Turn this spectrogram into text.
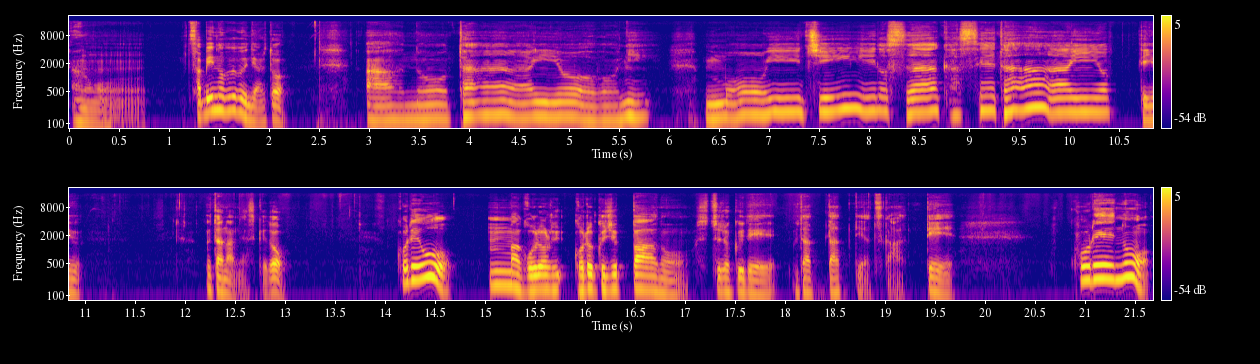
あのー、サビの部分でやると、あの太陽にもう一度咲かせたいよっていう歌なんですけど、これを、まあ5、60%の出力で歌ったってやつがあって、これの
